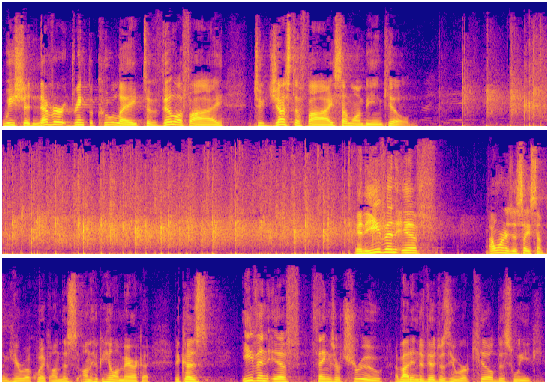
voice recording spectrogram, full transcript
we should never drink the Kool Aid to vilify to justify someone being killed. And even if, I want to just say something here real quick on this, on Who Can Heal America, because even if things are true about individuals who were killed this week,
